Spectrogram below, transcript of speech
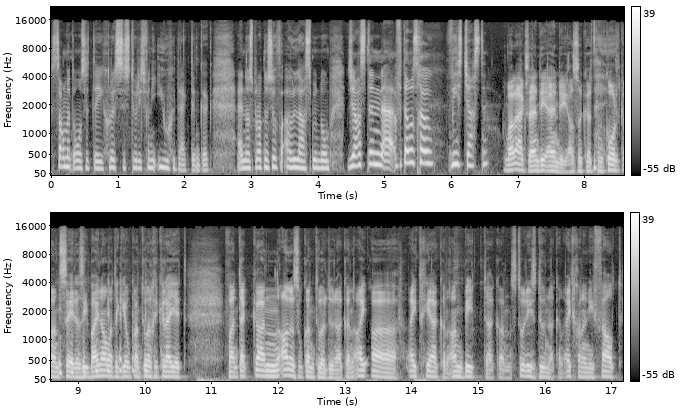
saam met ons het hy grootste stories van die eeu gedek, dink ek. En ons praat nou so vir ou las met hom. Justin, uh, vertel ons gou, wie is Justin? Wel ek's Andy Andy, as ek dit kort kan sê, dis die bynaam wat ek hier op kantoor gekry het, want ek kan alles op kantoor doen. Ek kan uh, uitgee, ek kan aanbied, ek kan stories doen, ek kan uitgaan in die veld.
